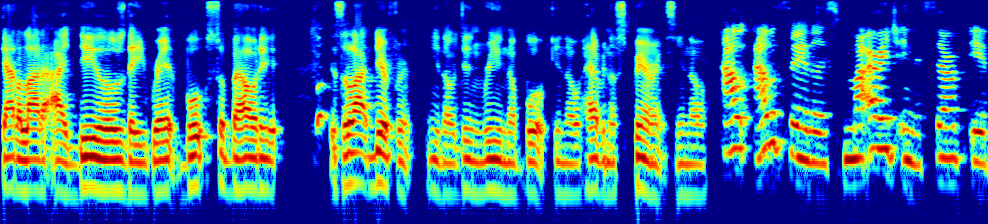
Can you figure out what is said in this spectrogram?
got a lot of ideals. They read books about it it's a lot different, you know, than reading a book, you know, having experience, you know. I, I would say this marriage in itself is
